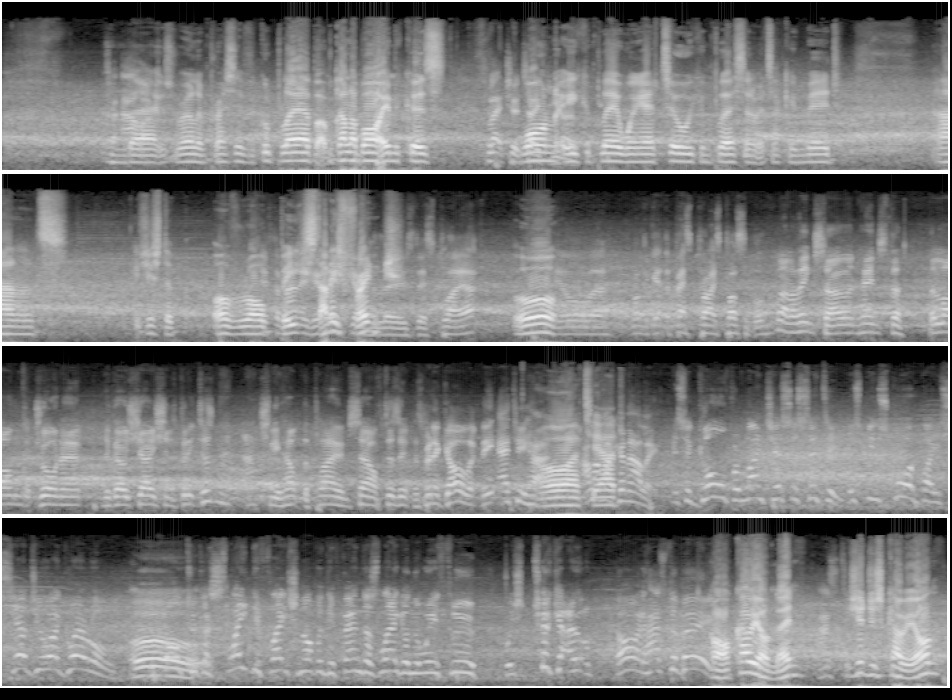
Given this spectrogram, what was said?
and uh, it was real impressive. Good player, but I'm glad I bought him because Fletcher one, he can play winger, two, he can play centre attacking mid, and he's just a overall beast. manager And he's is going to French. this player, Oh, he'll uh, want to get the best price possible. Well, I think so, and hence the, the long, drawn-out negotiations. But it doesn't actually help the player himself, does it? There's been a goal at the Etihad. Oh, Alan Etihad. It's a goal for Manchester City. It's been scored by Sergio Aguero. Oh. The ball oh. took a slight deflection off a defender's leg on the way through, which took it out of Oh, it has to be. Oh, carry on then. You should just carry on.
